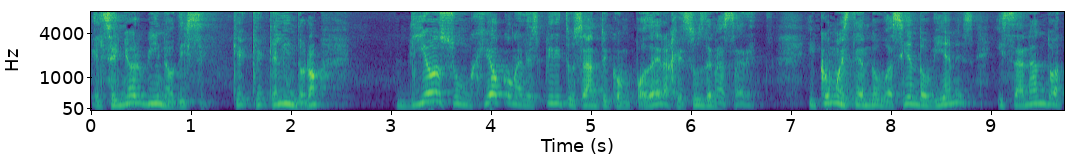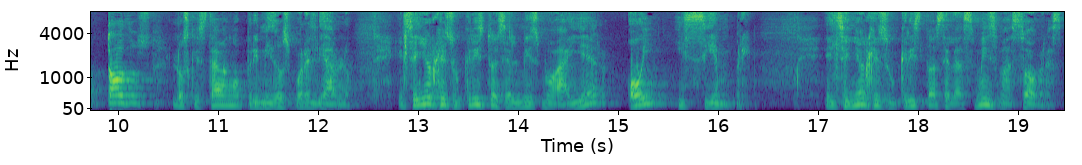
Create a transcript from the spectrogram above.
El Señor vino, dice, qué, lindo, ¿no? Dios ungió con el Espíritu Santo y con poder a Jesús de Nazaret. Y cómo éste anduvo haciendo bienes y sanando a todos los que estaban oprimidos por el diablo. El Señor Jesucristo es el mismo ayer, hoy y siempre. El Señor Jesucristo hace las mismas obras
